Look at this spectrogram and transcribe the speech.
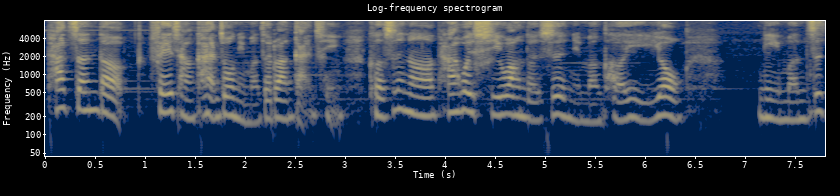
他真的非常看重你们这段感情。可是呢，他会希望的是你们可以用你们这。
